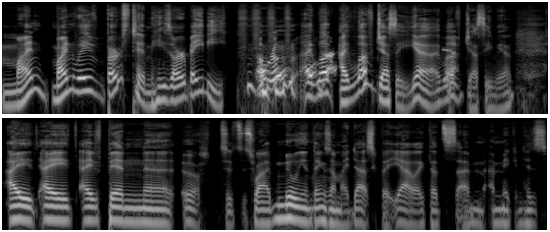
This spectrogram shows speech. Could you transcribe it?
Mind Mindwave birthed him. He's our baby. Oh, really? I love I love Jesse. Yeah, I Yeah. love Jesse, man. I I I've been uh ugh, it's, it's why I have a million things on my desk, but yeah, like that's I'm I'm making his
